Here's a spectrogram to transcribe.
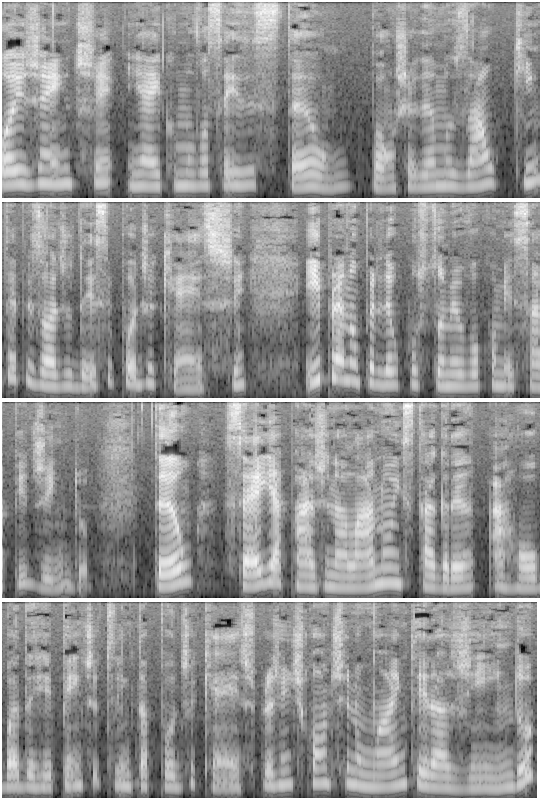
Oi, gente, e aí, como vocês estão? Bom, chegamos ao quinto episódio desse podcast e, para não perder o costume, eu vou começar pedindo. Então, segue a página lá no Instagram, arroba de repente 30 podcast, para a gente continuar interagindo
